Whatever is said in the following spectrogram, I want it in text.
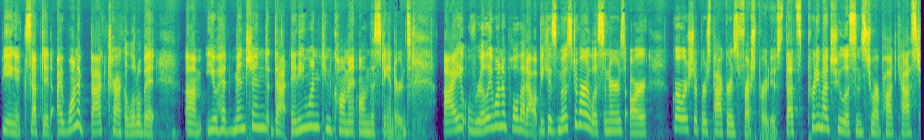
being accepted. I want to backtrack a little bit. Um, you had mentioned that anyone can comment on the standards. I really want to pull that out because most of our listeners are growers, shippers, packers, fresh produce. That's pretty much who listens to our podcast.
